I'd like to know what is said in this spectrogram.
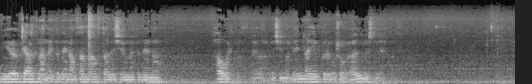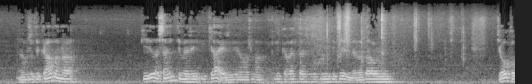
mjög gjarnan einhvern veginn á þann hátt að við séum einhvern veginn að há eitthvað eða við séum að vinna í einhverju og svo auðmustu við eitthvað. En það var svolítið gaman að Gíða sendi mér í, í gær ég var svona líka að velta þessu svolítið mikið fyrir mér og það var hún Joko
